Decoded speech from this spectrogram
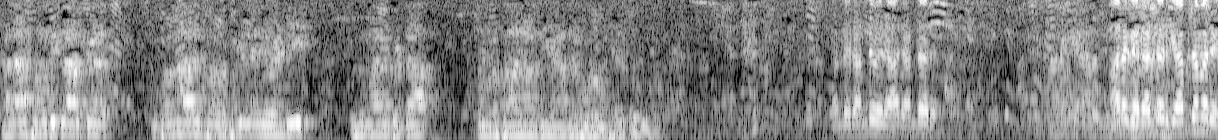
കലാസമിതിക്കാർക്ക് ഉപഹാരം സമർപ്പിക്കുന്നതിന് വേണ്ടി ബഹുമാനപ്പെട്ട നമ്മുടെ സ്ഥാനാർത്ഥി ആദരപൂർവം ക്ഷണിച്ചു രണ്ട് രണ്ടുപേര് ആ രണ്ടുപേര്. ആരൊക്കെ? രണ്ടുപേര്. ക്യാപ്റ്റന്മാര്.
